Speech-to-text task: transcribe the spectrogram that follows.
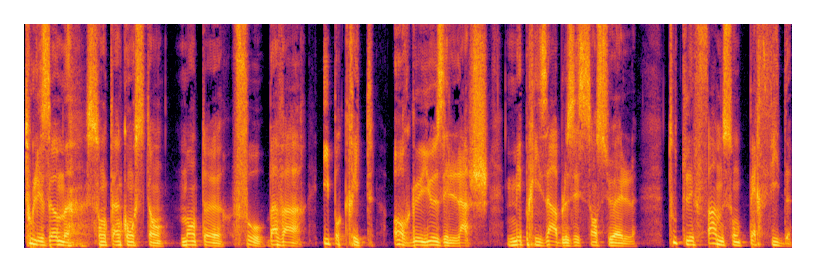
Tous les hommes sont inconstants, menteurs, faux, bavards, hypocrites, orgueilleux et lâches, méprisables et sensuels. Toutes les femmes sont perfides,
